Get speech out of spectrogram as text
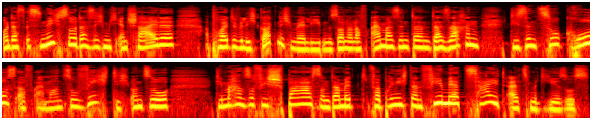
Und das ist nicht so, dass ich mich entscheide, ab heute will ich Gott nicht mehr lieben, sondern auf einmal sind dann da Sachen, die sind so groß auf einmal und so wichtig und so, die machen so viel Spaß und damit verbringe ich dann viel mehr Zeit als mit Jesus.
